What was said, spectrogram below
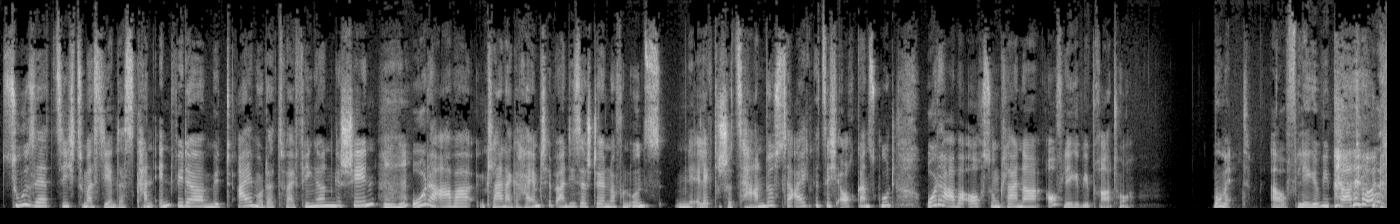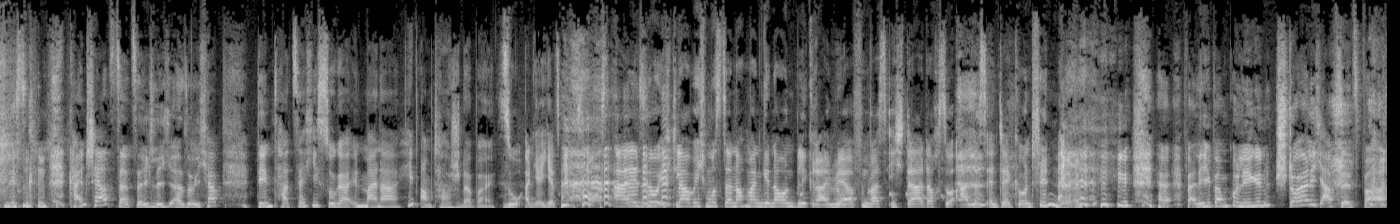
zusätzlich zu massieren. Das kann entweder mit einem oder zwei Fingern geschehen mhm. oder aber ein kleiner Geheimtipp an dieser Stelle noch von uns, eine elektrische Zahnbürste eignet sich auch ganz gut oder aber auch so ein kleiner Auflegevibrator. Moment, Auflegevibrator? Kein Scherz tatsächlich. Also ich habe den tatsächlich sogar in meiner Hebammentasche dabei. So, Anja, jetzt kommt's raus. Also ich glaube, ich muss da noch mal einen genauen Blick reinwerfen, was ich da doch so alles entdecke und finde. Weil Hebammenkollegin steuerlich absetzbar.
